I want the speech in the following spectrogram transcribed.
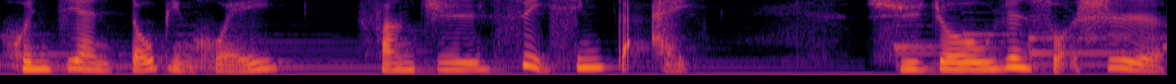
昏见斗柄回，方知岁心改。虚舟任所事，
